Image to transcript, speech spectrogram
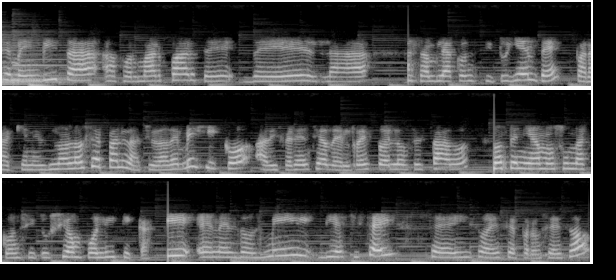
Se me invita a formar parte de la Asamblea Constituyente, para quienes no lo sepan, la Ciudad de México, a diferencia del resto de los estados, no teníamos una constitución política. Y en el 2016 se hizo ese proceso.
